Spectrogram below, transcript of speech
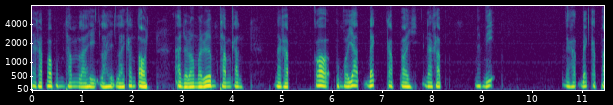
นะครับเพราะผมทำหลายหลายหลายขั้นตอนอะเดี๋ยวเรามาเริ่มทำกันนะครับ ก็ผมขออนุญาตแบ็กกลับไปนะครับ แบบนี้นะครับแบ็กกลับไป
